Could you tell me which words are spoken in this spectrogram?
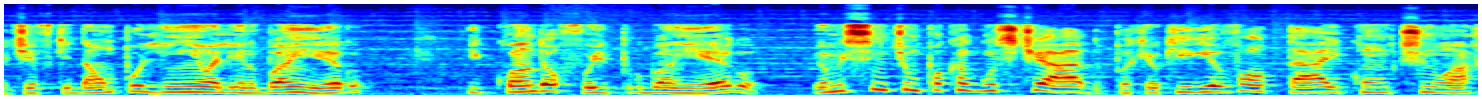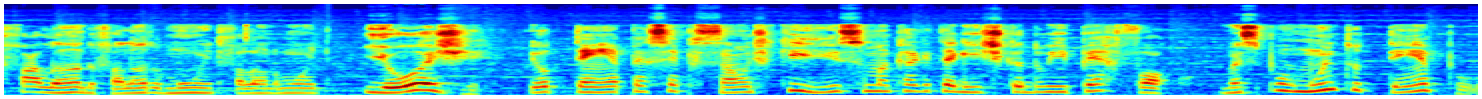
eu tive que dar um pulinho ali no banheiro. E quando eu fui pro banheiro, eu me senti um pouco angustiado, porque eu queria voltar e continuar falando, falando muito, falando muito. E hoje eu tenho a percepção de que isso é uma característica do hiperfoco. Mas por muito tempo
